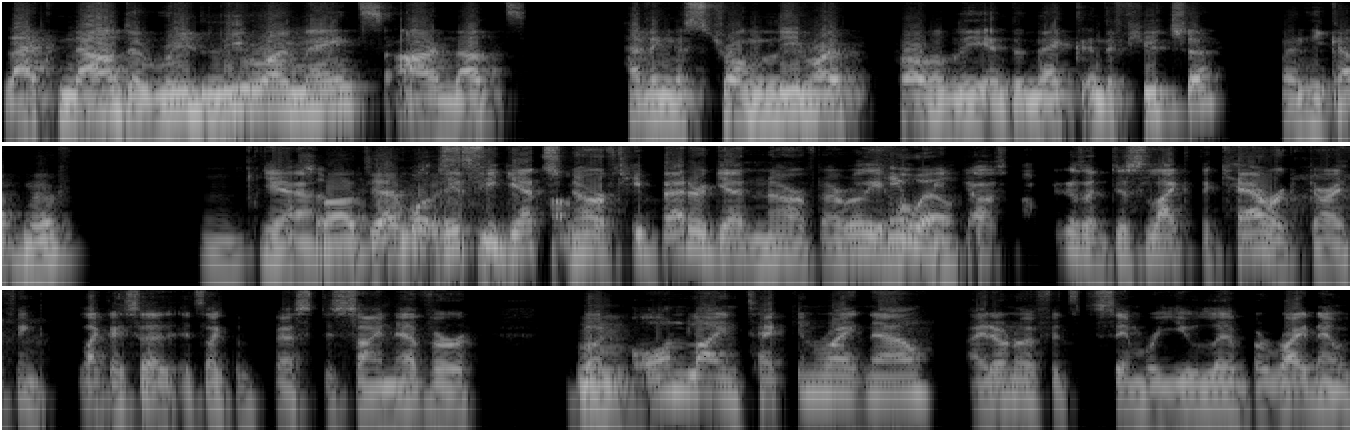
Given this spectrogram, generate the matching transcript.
like now the real Leroy mains are not having a strong Leroy probably in the neck in the future when he got nerfed. Mm. Yeah, but yeah. Well, if he gets nerfed, he better get nerfed. I really he hope will. he does. Not because I dislike the character. I think, like I said, it's like the best design ever. But mm. online Tekken right now, I don't know if it's the same where you live, but right now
